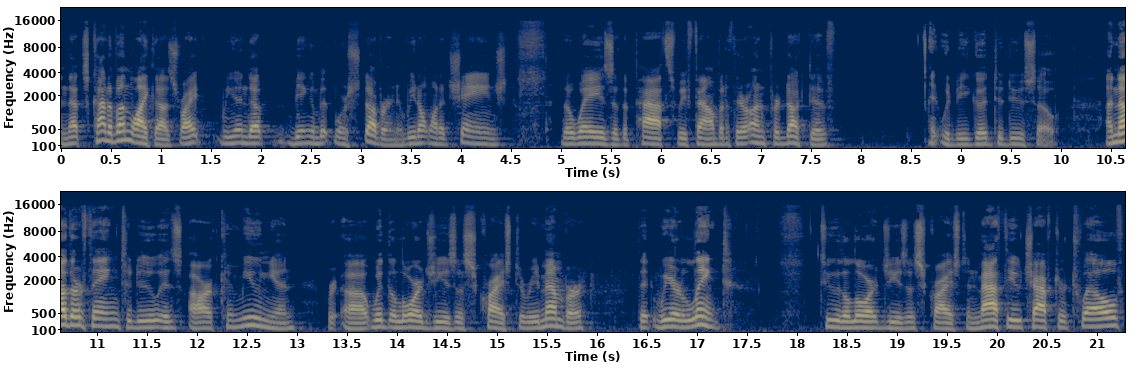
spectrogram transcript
And that's kind of unlike us, right? We end up being a bit more stubborn and we don't want to change the ways of the paths we found. But if they're unproductive, it would be good to do so. Another thing to do is our communion uh, with the Lord Jesus Christ, to remember that we are linked to the Lord Jesus Christ. In Matthew chapter 12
